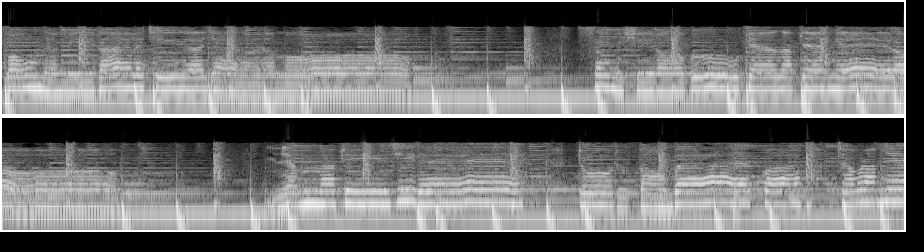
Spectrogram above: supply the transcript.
ဖုန်းနဲ့မိတိုင်းလဲကြည့်ရရတာမောစိတ်မ ရှိတော့ဘူးပြန်လာပြန်ခဲ့တော့မြန်မာပြည်ကြီးတဲ့တို့တူပေါင်းပဲကွာသာဗရာမြေ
